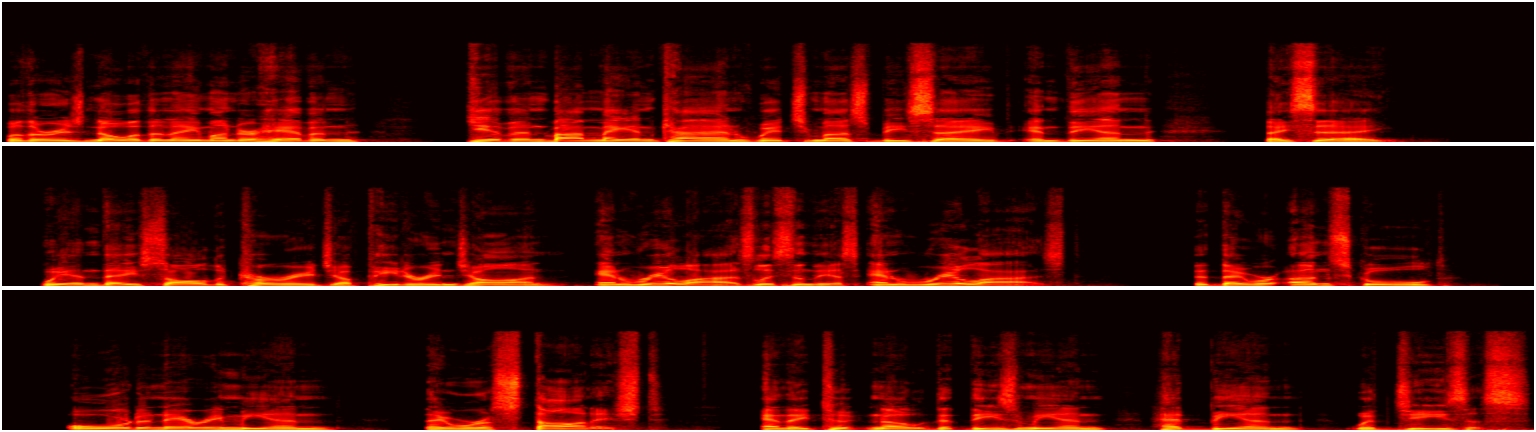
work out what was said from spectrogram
for there is no other name under heaven given by mankind which must be saved. And then they say, when they saw the courage of Peter and John and realized, listen to this, and realized that they were unschooled, ordinary men, they were astonished. And they took note that these men had been with Jesus.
